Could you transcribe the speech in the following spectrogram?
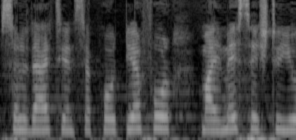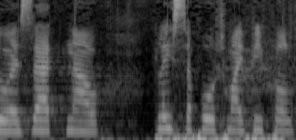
solidarity and support. Therefore, my message to you is that now, please support my people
